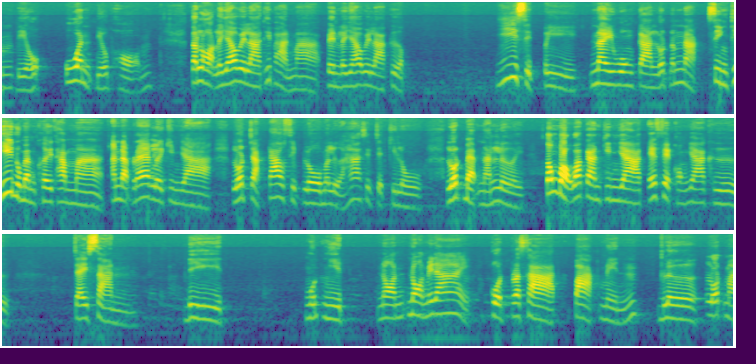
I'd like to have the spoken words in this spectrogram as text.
ำเดี๋ยวอ้วน เดี๋ยวผอม ตลอดระยะเวลาที่ผ่านมาเป็นระยะเวลาเกือบ 20 ปี ในวงการลดน้ำหนัก สิ่งที่หนูแหม่มเคยทำมา อันดับแรกเลยกินยา ลดจาก 90 โลมาเหลือ 57 กิโล ลดแบบนั้นเลย ต้องบอกว่าการกินยาเอฟเฟกต์ของยาคือ ใจสั่น ดีดหงุดหงิด นอนนอนไม่ได้ กดประสาท ปากเหม็น เบลอลดไหม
